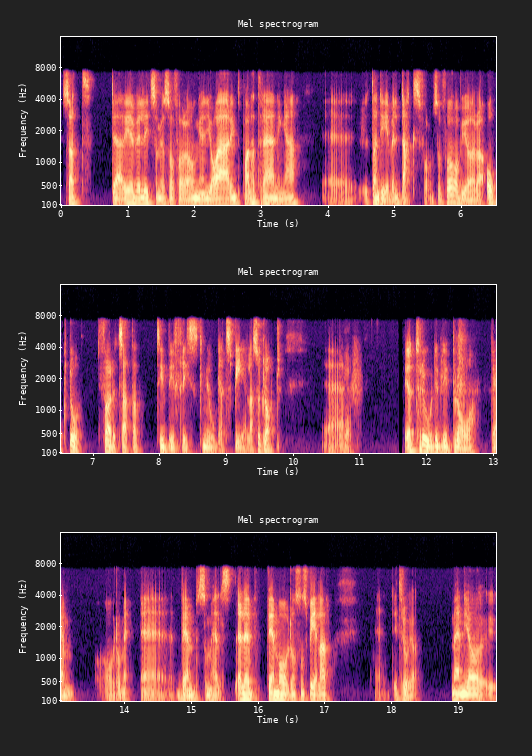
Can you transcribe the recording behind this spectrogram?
Så att där är väl lite som jag sa förra gången, jag är inte på alla träningar. Eh, utan det är väl dagsform som får avgöra och då förutsatt att Tibbe är frisk nog att spela såklart. Eh, jag tror det blir bra vem av dem, eh, vem som helst, eller vem av dem som spelar. Eh, det tror jag. Men jag,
